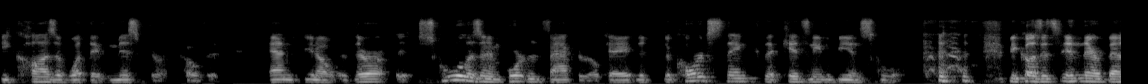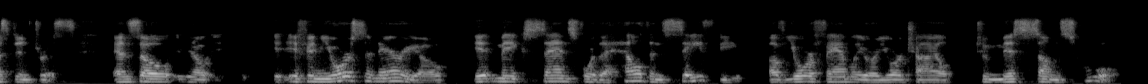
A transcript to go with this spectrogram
because of what they've missed during COVID. And you know, there are school is an important factor. Okay, the, the courts think that kids need to be in school because it's in their best interests. And so, you know, if in your scenario it makes sense for the health and safety of your family or your child to miss some school,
